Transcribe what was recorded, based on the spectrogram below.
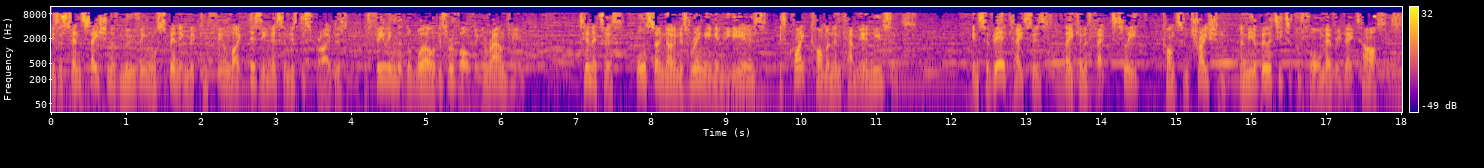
is a sensation of moving or spinning that can feel like dizziness and is described as the feeling that the world is revolving around you. Tinnitus, also known as ringing in the ears, is quite common and can be a nuisance. In severe cases, they can affect sleep, concentration, and the ability to perform everyday tasks.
